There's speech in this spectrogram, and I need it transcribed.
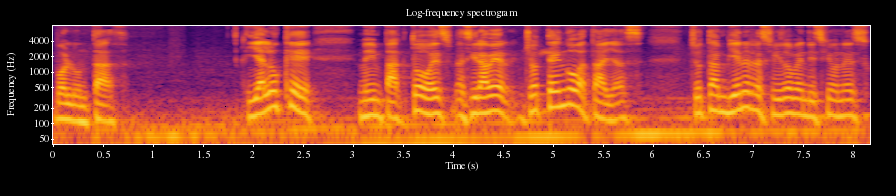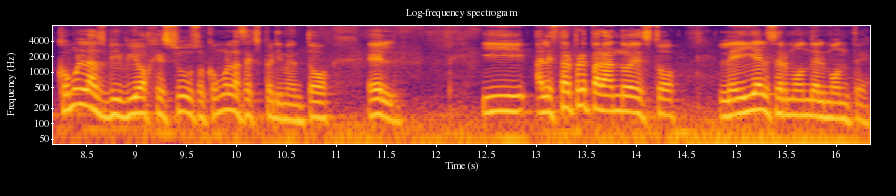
voluntad. Y algo que me impactó es decir, a ver, yo tengo batallas, yo también he recibido bendiciones, ¿cómo las vivió Jesús o cómo las experimentó Él? Y al estar preparando esto, leía el Sermón del Monte.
